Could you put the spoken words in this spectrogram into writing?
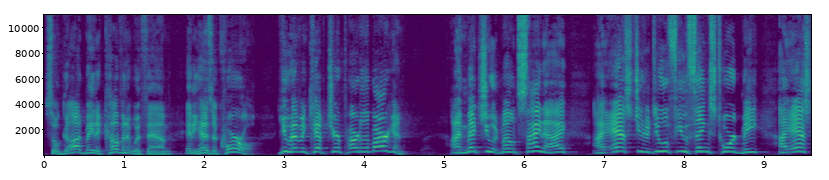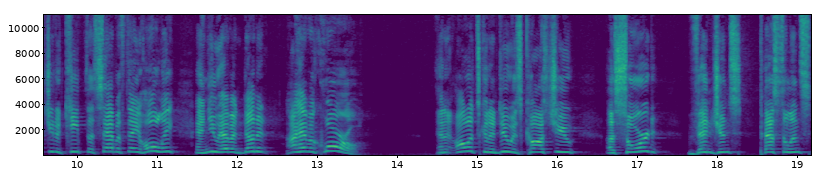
So, God made a covenant with them, and He has a quarrel. You haven't kept your part of the bargain. I met you at Mount Sinai. I asked you to do a few things toward me. I asked you to keep the Sabbath day holy, and you haven't done it. I have a quarrel. And all it's going to do is cost you a sword, vengeance, pestilence,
